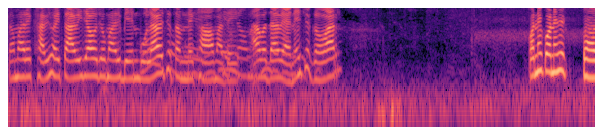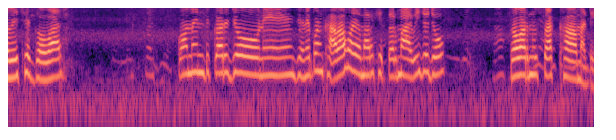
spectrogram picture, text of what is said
તમારે ખાવી હોય તો આવી જાઓ. જો મારી બેન બોલાવે છે તમને ખાવા માટે. આ બધા વેને છે ગવાર. કોને કોને ભાવે છે ગવાર? કોમેન્ટ કરજો ને જેને પણ ખાવા હોય અમારા ખેતરમાં આવી જજો. ગવારનું શાક ખાવા માટે.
